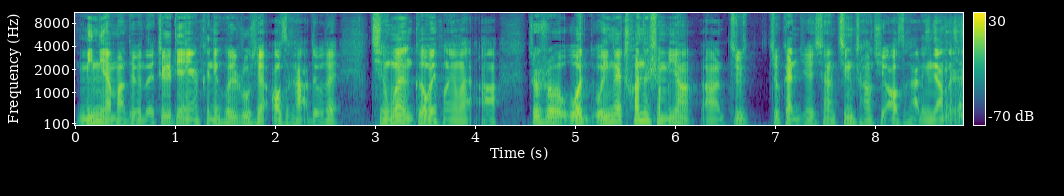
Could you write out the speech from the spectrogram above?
明年嘛，对不对？这个电影肯定会入选奥斯卡，对不对？请问各位朋友们啊，就是说我我应该穿的什么样啊？就就感觉像经常去奥斯卡领奖的人。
